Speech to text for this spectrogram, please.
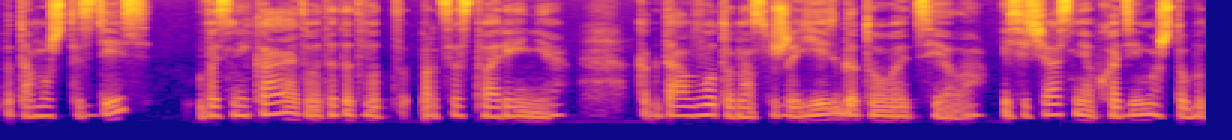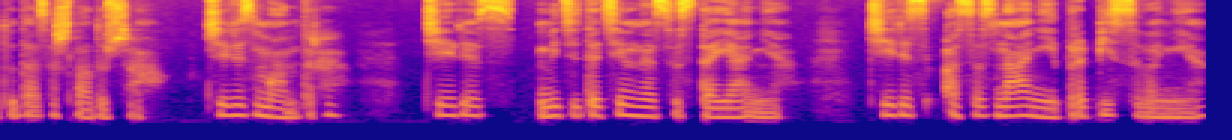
Потому что здесь возникает вот этот вот процесс творения, когда вот у нас уже есть готовое тело, и сейчас необходимо, чтобы туда зашла душа. Через мантры, через медитативное состояние, через осознание и прописывание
